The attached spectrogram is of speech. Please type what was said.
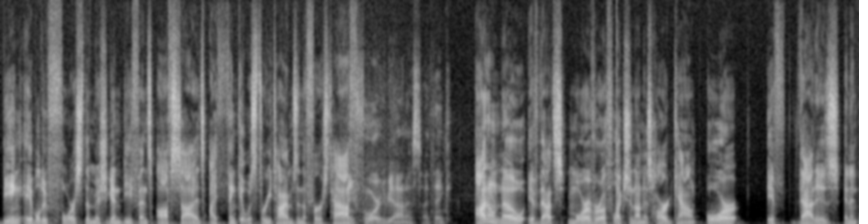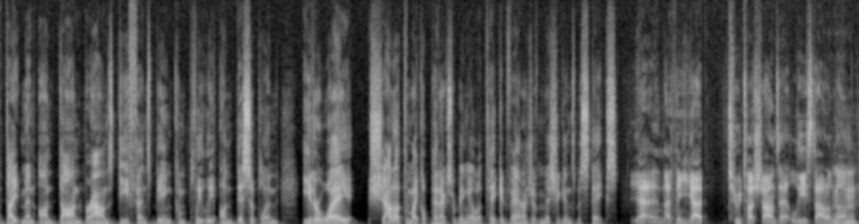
being able to force the Michigan defense off sides, I think it was three times in the first half. Four, to be honest, I think. I don't know if that's more of a reflection on his hard count or if that is an indictment on Don Brown's defense being completely undisciplined. Either way, shout out to Michael Penix for being able to take advantage of Michigan's mistakes. Yeah, and I think he got two touchdowns at least out of them. Mm-hmm.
